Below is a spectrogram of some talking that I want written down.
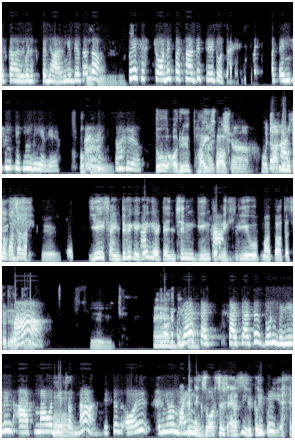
इसका हस्बैंड इस पे ध्यान नहीं देता था। तो ये हिस्टोनिक पर्सनालिटी ट्रेट होता है अटेंशन सीकिंग बिहेवियर समझ रहे हो? तो और ये भाई साहब। अच्छा वो चार्ली उसका कौन सा गाना? ये- साइंटिफिक है क्या कि अटेंशन गेन हाँ। करने के लिए वो माता वाता चढ़ जाती है? हाँ। ये, तो यार साइकियाट्रिस्ट डोंट बिलीव इन आत्मा और ये हाँ। सब ना? This is all in your mind exorcist ऐसी हिट हुई पड़ी है।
